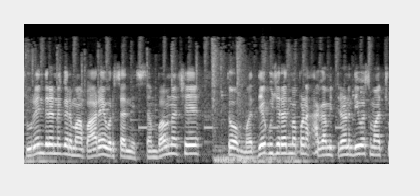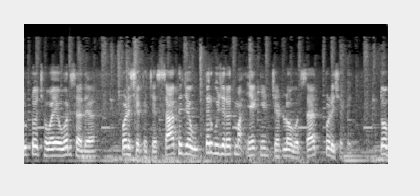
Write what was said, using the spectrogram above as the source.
સુરેન્દ્રનગરમાં ભારે વરસાદની સંભાવના છે. તો મધ્ય ગુજરાતમાં પણ આગામી ત્રણ દિવસમાં છૂટો છવાયો વરસાદ પડી શકે છે. સાથે જ ઉત્તર ગુજરાતમાં એક ઇંચ જેટલો વરસાદ પડી શકે તો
